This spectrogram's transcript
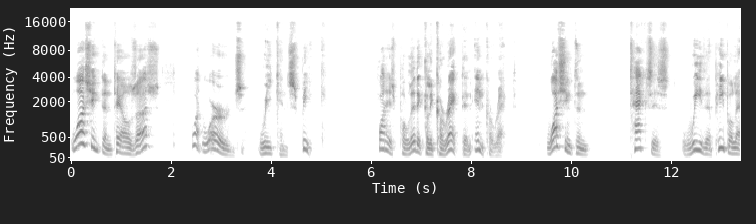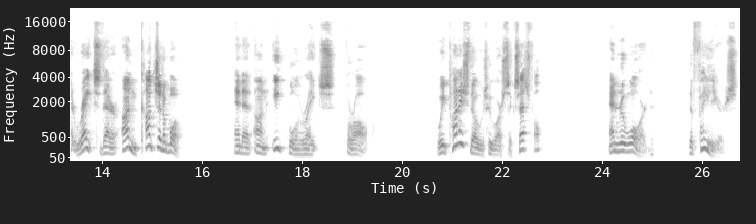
Washington tells us what words we can speak, what is politically correct and incorrect. Washington taxes we the people at rates that are unconscionable and at unequal rates for all. We punish those who are successful and reward the failures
